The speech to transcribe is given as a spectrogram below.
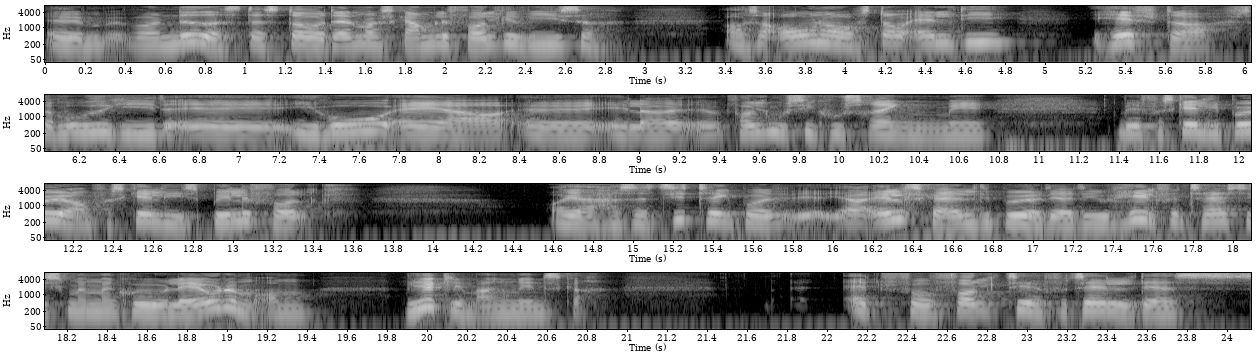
øh, hvor nederst der står Danmarks gamle folkeviser, og så ovenover står alle de hæfter, som er udgivet øh, i Hogeager øh, eller øh, Folkemusikhusringen med, med forskellige bøger om forskellige spillefolk. Og jeg har så tit tænkt på, at jeg elsker alle de bøger der. Det er jo helt fantastisk, men man kunne jo lave dem om virkelig mange mennesker. At få folk til at fortælle deres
